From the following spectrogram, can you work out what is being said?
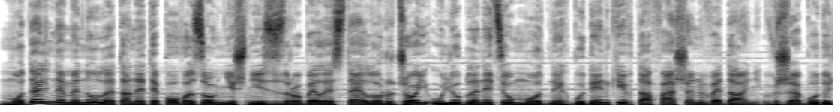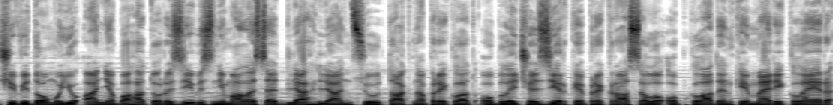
Модельне минуле та нетипова зовнішність зробили з Тейлор Джой улюбленицю модних будинків та фешн-видань. Вже будучи відомою, Аня багато разів знімалася для глянцю. Так, наприклад, обличчя зірки прикрасило обкладинки Мері Клейр,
